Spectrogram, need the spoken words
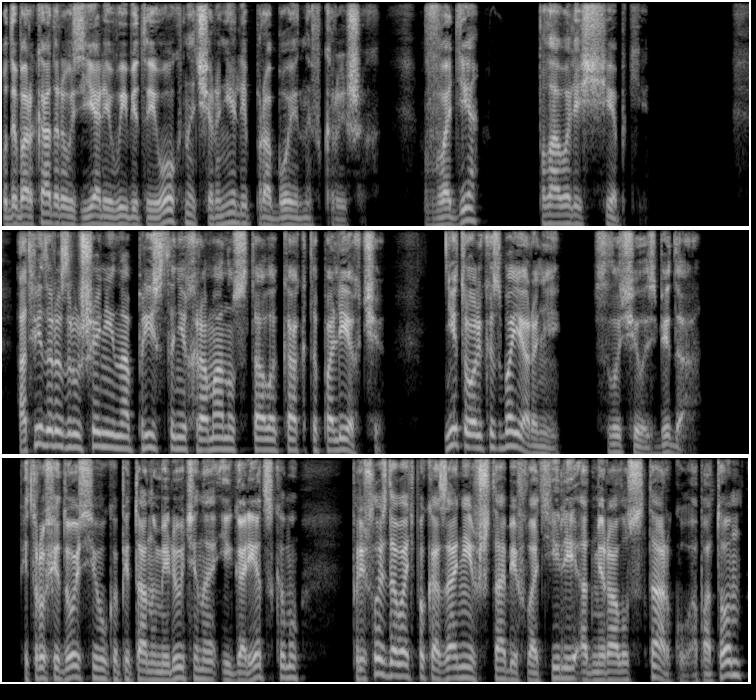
У дебаркадеров зияли выбитые окна, чернели пробоины в крышах. В воде плавали щепки. От вида разрушений на пристанях Роману стало как-то полегче. Не только с боярыней случилась беда. Петру Федосьеву, капитану Милютина и Горецкому пришлось давать показания в штабе флотилии адмиралу Старку, а потом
